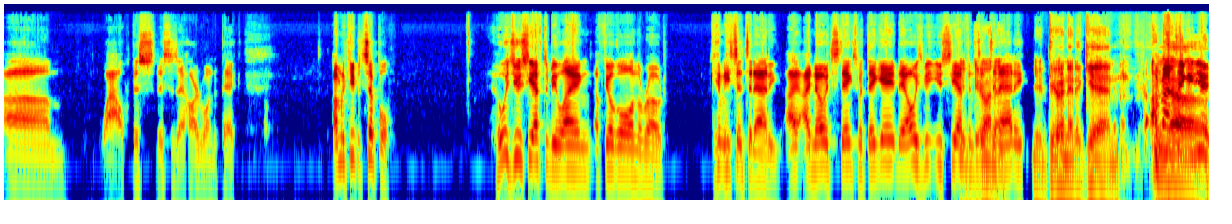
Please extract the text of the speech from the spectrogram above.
Um, wow, this this is a hard one to pick. I'm going to keep it simple. Who would UCF to be laying a field goal on the road? Give me Cincinnati. I, I know it stinks, but they gave they always beat UCF in Cincinnati. It. You're doing it again. I'm not no. taking you.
